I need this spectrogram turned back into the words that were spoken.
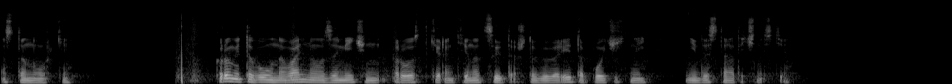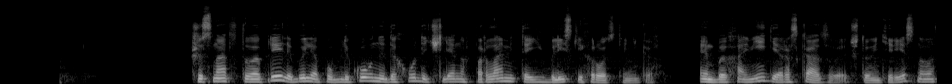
остановки. Кроме того, у Навального замечен рост кератиноцита, что говорит о почечной недостаточности. 16 апреля были опубликованы доходы членов парламента и их близких родственников. МБХ Медиа рассказывает, что интересного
